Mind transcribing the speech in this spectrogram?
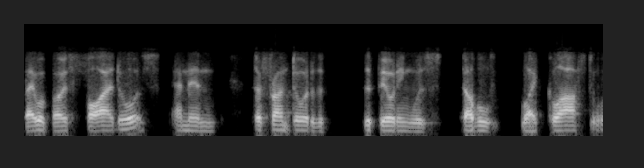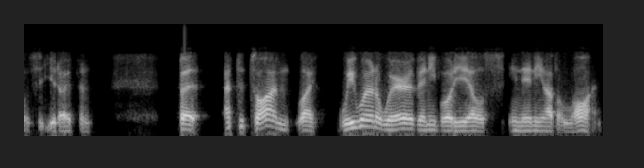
they were both fire doors, and then the front door to the the building was double like glass doors that you'd open. But at the time, like we weren't aware of anybody else in any other lines.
